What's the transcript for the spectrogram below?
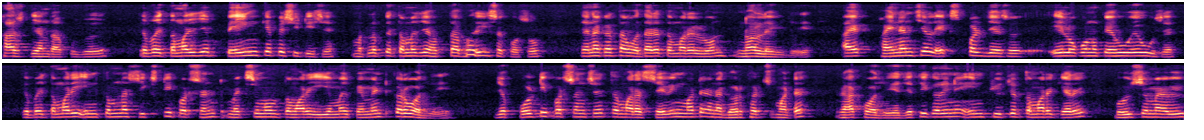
ખાસ ધ્યાન રાખવું જોઈએ કે ભાઈ તમારી જે પેઇંગ કેપેસિટી છે, મતલબ કે તમે જે હપ્તા ભરી શકો છો તેના કરતાં વધારે તમારે લોન ન લેવી જોઈએ. આ એક ફાઇનાન્શિયલ એક્સપર્ટ જે છે, એ લોકોનું કહેવું એવું છે કે ભાઈ, તમારી ઇન્કમના સિક્સટી પર્સન્ટ મેક્સિમમ તમારે ઈએમઆઈ પેમેન્ટ કરવા જોઈએ. જે ફોર્ટી પર્સન્ટ છે, તમારા સેવિંગ માટે અને ઘર ખર્ચ માટે રાખવા જોઈએ. જેથી કરીને ઇન ફ્યુચર તમારે ક્યારેય ભવિષ્યમાં એવી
